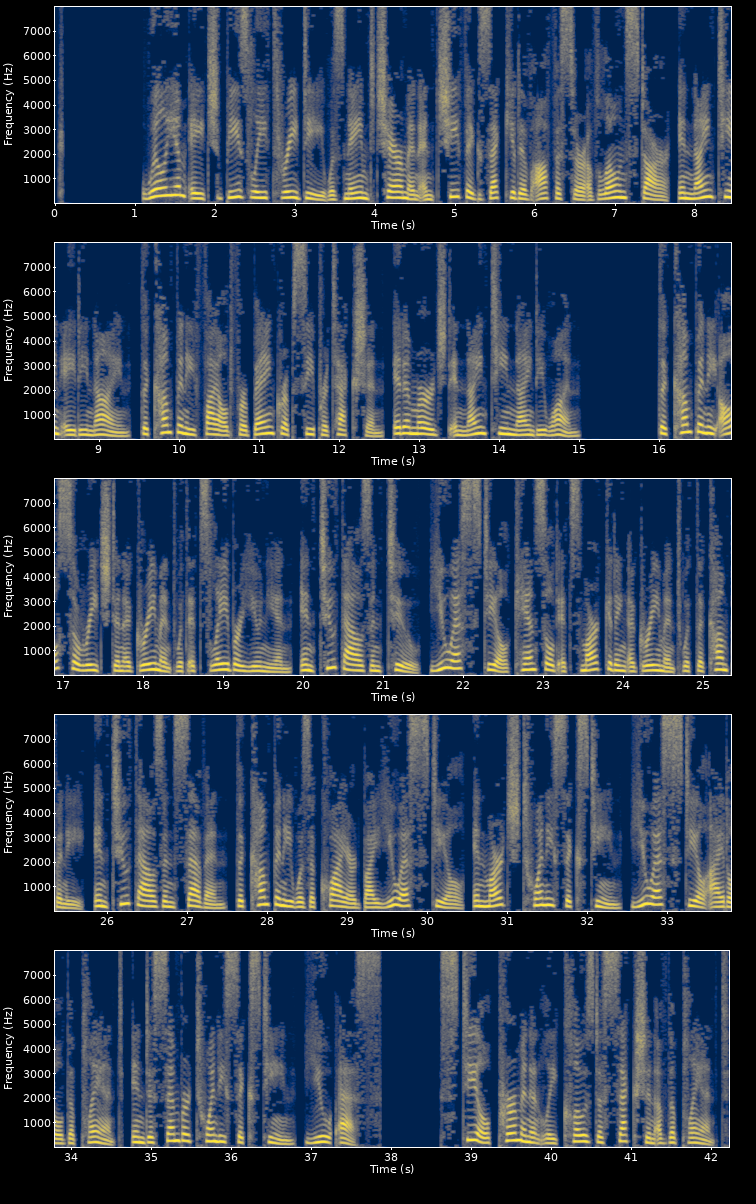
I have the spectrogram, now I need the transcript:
William H. Beasley 3D was named chairman and chief executive officer of Lone Star. In 1989, the company filed for bankruptcy protection. It emerged in 1991. The company also reached an agreement with its labor union. In 2002, U.S. Steel cancelled its marketing agreement with the company. In 2007, the company was acquired by U.S. Steel. In March 2016, U.S. Steel idled the plant. In December 2016, U.S. Steel permanently closed a section of the plant.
